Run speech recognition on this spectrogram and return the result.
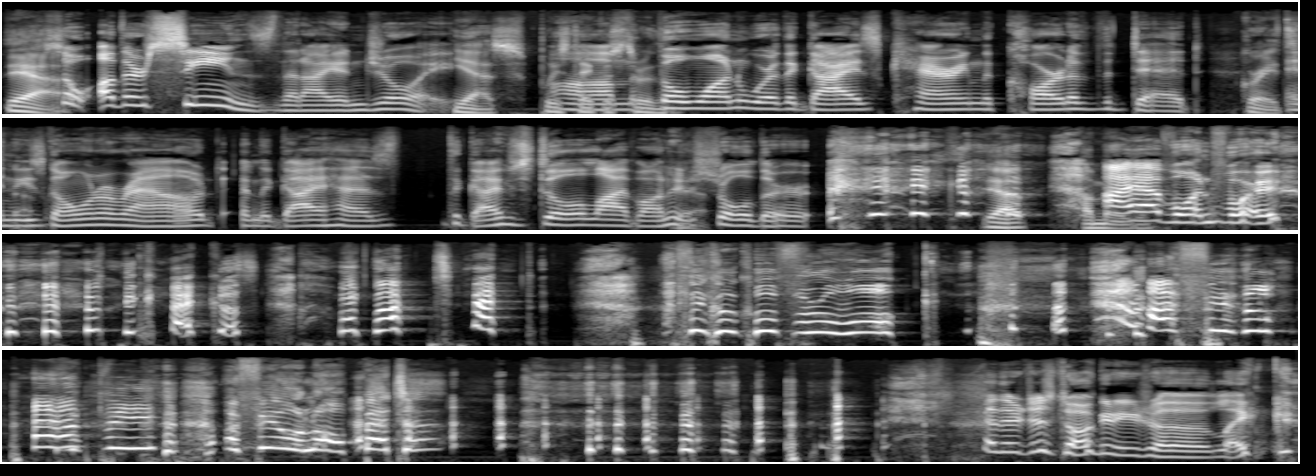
Yeah. So other scenes that I enjoy. yes, please take us Um, through the them. one where the guy's carrying the cart of the dead. Great And stuff. he's going around, and the guy has the guy who's still alive on his shoulder. Yep. Amazing. I have one for you. the guy goes, I'm not dead. I think I'll go for a walk. I feel happy. I feel a lot better. And they're just talking to each other, like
